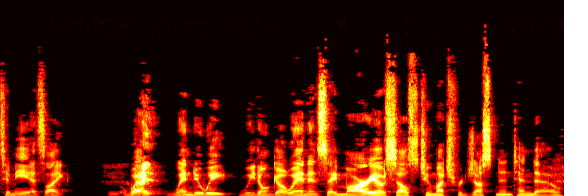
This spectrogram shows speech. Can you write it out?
to me, it's like, well, I- when do we, we don't go in and say Mario sells too much for just Nintendo?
